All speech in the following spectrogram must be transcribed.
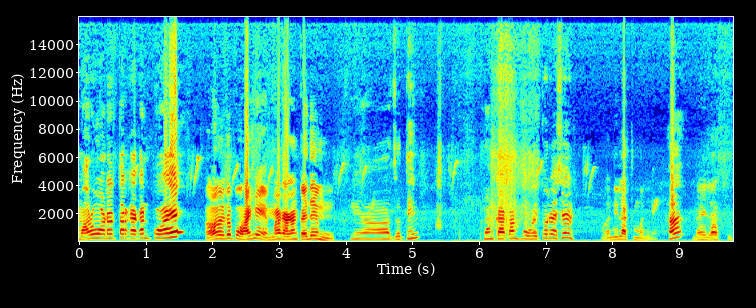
મારો ઓર્ડર તાર કાકાને પોહાય હા એ તો પોહાય છે મારા કાકાને કહી દઈ હું આ જતીન પણ કાકાને પોહાય તો રહેશે ને? મને નહીં લાગતું મને. હા? નહીં લાગતું.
